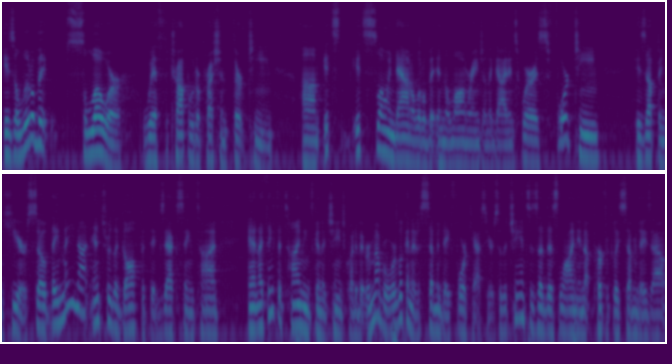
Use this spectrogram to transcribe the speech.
is a little bit slower with Tropical Depression 13. Um, it's it's slowing down a little bit in the long range on the guidance, whereas 14 is up in here. So they may not enter the Gulf at the exact same time. And I think the timing is going to change quite a bit. Remember, we're looking at a seven day forecast here. So the chances of this lining up perfectly seven days out,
